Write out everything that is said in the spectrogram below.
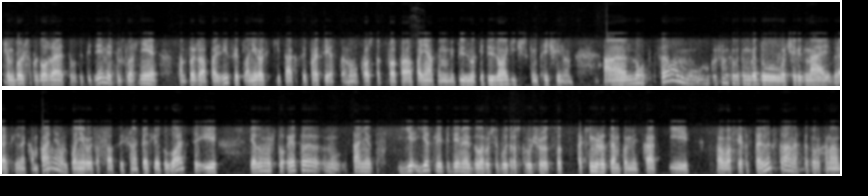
чем дольше продолжается вот эпидемия, тем сложнее там той же оппозиции планировать какие-то акции протеста, ну просто по, по понятным эпидемиологическим причинам. А, ну, в целом, у Лукашенко в этом году очередная избирательная кампания, он планирует остаться еще на пять лет у власти, и я думаю, что это ну, станет, если эпидемия в Беларуси будет раскручиваться такими же темпами, как и во всех остальных странах, которых она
